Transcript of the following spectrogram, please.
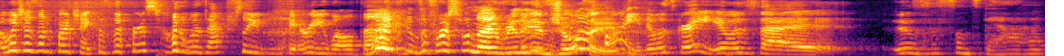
Which is unfortunate because the first one was actually very well done. like the first one, I really it was, It enjoyed. was fine. It was great. It was uh it was this one's bad.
